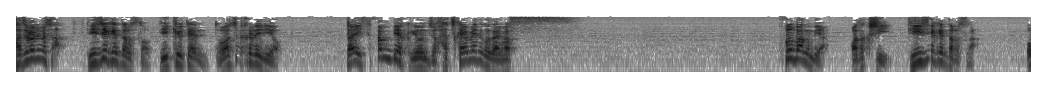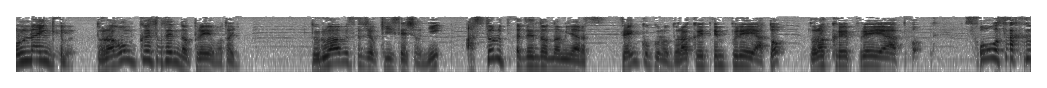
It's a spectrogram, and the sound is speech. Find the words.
始まりました。DJ ケンタロスの DQ10 ドアチャックレディオ第348回目でございます。この番組は私、DJ ケンタロスがオンラインゲームドラゴンクエスト10のプレイをもとにドルワームスタジオキーステーションにアストルティア全土のみならず全国のドラクエ10プレイヤーとドラクエプレイヤーと創作、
